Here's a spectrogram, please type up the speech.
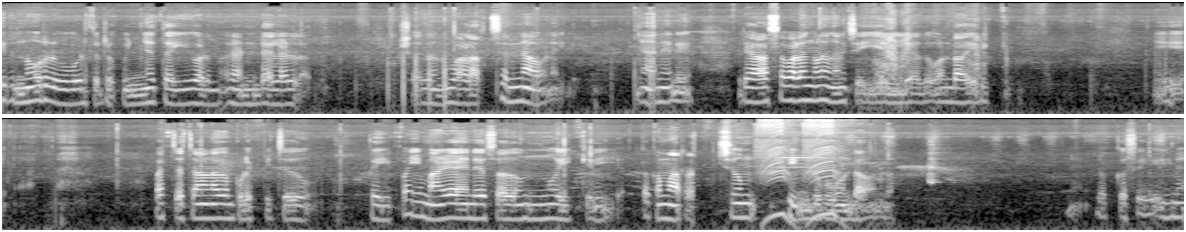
ഇരുന്നൂറ് രൂപ എടുത്തിട്ട് കുഞ്ഞ തൈ കിടന്ന് രണ്ടിലുള്ളത് പക്ഷെ അതൊന്നും വളർച്ച തന്നെ ആവണില്ല. ഞാനൊരു രാസവളങ്ങൾ അങ്ങനെ ചെയ്യലില്ല അതുകൊണ്ടായിരിക്കും ഈ പച്ചച്ചാണകം പുളിപ്പിച്ചതും. ഒക്കെ ഇപ്പം ഈ മഴ അതിന്റെ ദിവസം അതൊന്നും ഒഴിക്കലില്ല ഇതൊക്കെ നിറച്ചും പിങ്ക് പൂവുണ്ടാവുന്നത് ഇതൊക്കെ സെയിലിന്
